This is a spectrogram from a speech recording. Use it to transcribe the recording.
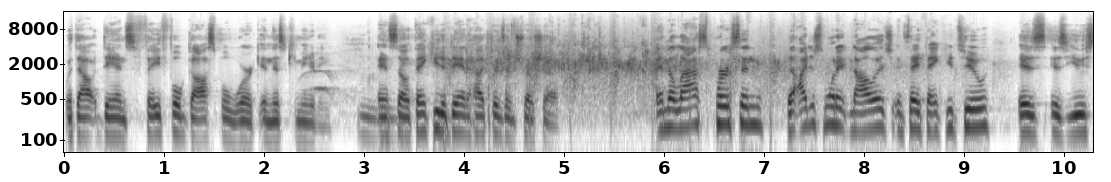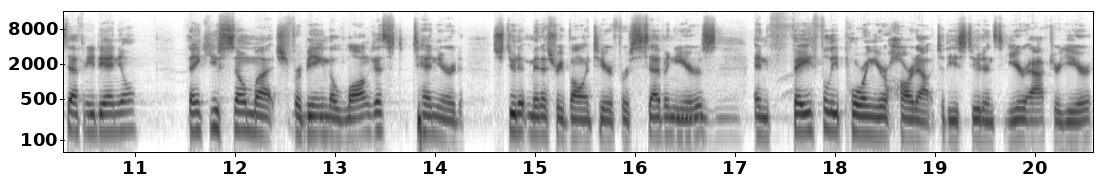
without Dan's faithful gospel work in this community. Mm-hmm. And so, thank you to Dan Hutchins and Trisha. And the last person that I just want to acknowledge and say thank you to is, is you, Stephanie Daniel. Thank you so much for being the longest tenured student ministry volunteer for seven years mm-hmm. and faithfully pouring your heart out to these students year after year.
